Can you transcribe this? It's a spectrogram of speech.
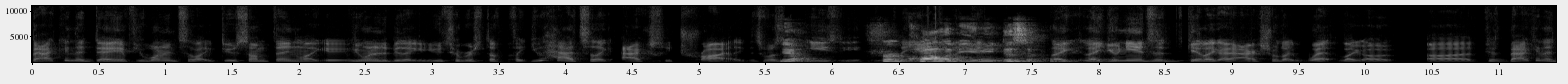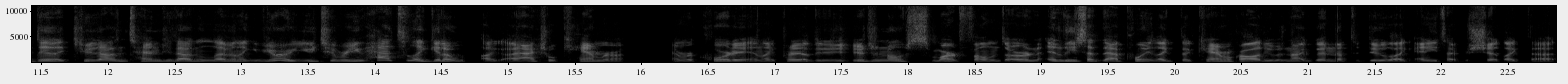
back in the day, if you wanted to like do something, like if you wanted to be like a YouTuber stuff, like you had to like actually try. Like this wasn't Yeah. easy. for Like, you to, quality, like, you need discipline. Like like you needed to get like an actual like wet like a uh because back in the day like 2010 2011 like if you were a YouTuber you had to like get a like an actual camera and record it and like put it up there. There's no smartphones or at least at that point like the camera quality was not good enough to do like any type of shit like that.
